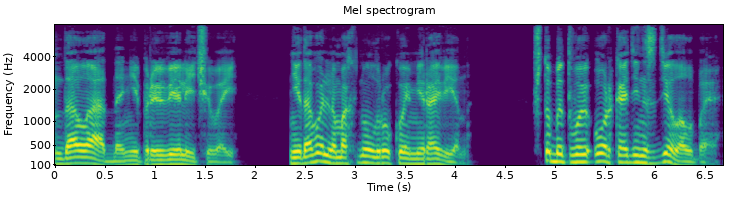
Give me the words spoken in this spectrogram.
Да ладно, не преувеличивай. Недовольно махнул рукой Мировин. Чтобы твой орк один сделал бы.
